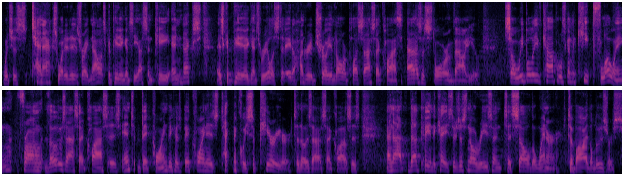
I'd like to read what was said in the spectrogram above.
which is 10x what it is right now. It's competing against the S&P index. It's competing against real estate, a 100 trillion dollar plus asset class as a store of value. So we believe capital is going to keep flowing from those asset classes into Bitcoin because Bitcoin is technically superior to those asset classes. And that, that being the case, there's just no reason to sell the winner to buy the losers.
